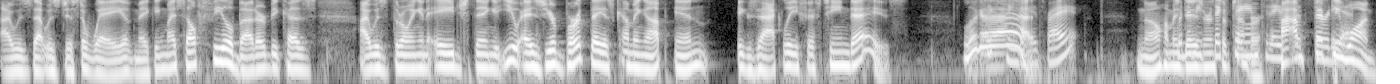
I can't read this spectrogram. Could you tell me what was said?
I was that was just a way of making myself feel better because I was throwing an age thing at you as your birthday is coming up in exactly 15 days. Look at 16 that. days, right? No, how many Wouldn't days are in 16? September? Today's I, am 51.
